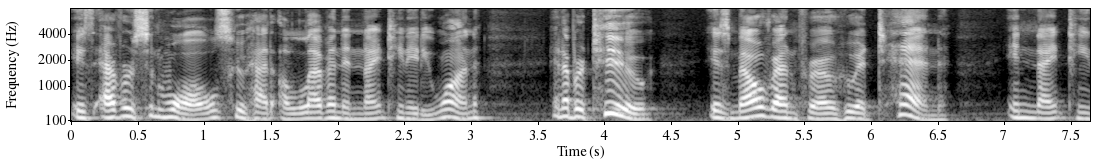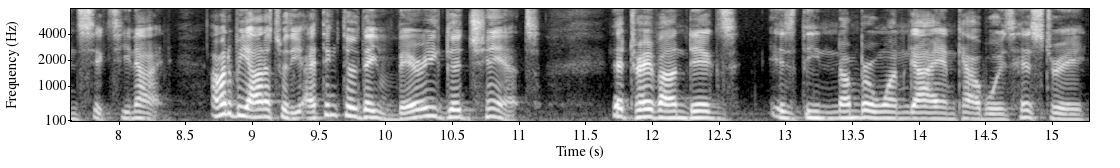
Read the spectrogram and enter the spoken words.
is Everson Walls, who had 11 in 1981. And number two is Mel Renfro, who had 10 in 1969. I'm going to be honest with you. I think there's a very good chance that Trevon Diggs is the number one guy in Cowboys history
